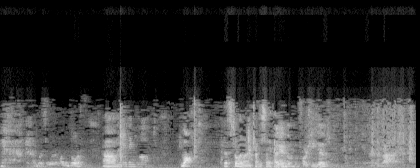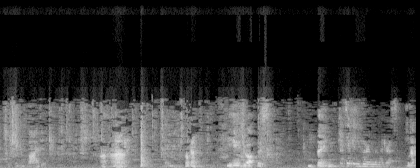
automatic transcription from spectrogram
God, what's the word I'm looking for? Um, Landing loft. loft. That's totally what I'm trying to say. Okay, but before she goes, The garage. So she can find it. Uh-huh. Okay. He hands you off this thing. I take it and put it into my dress. Okay.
